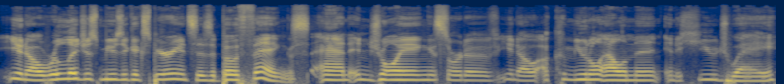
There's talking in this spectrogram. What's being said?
you know religious music experiences at both things and enjoying sort of you know a communal element in a huge way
